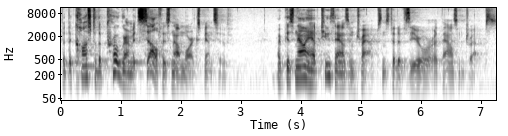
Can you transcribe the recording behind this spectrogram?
But the cost of the program itself is now more expensive, right? Because now I have 2,000 traps instead of zero or 1,000 traps.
